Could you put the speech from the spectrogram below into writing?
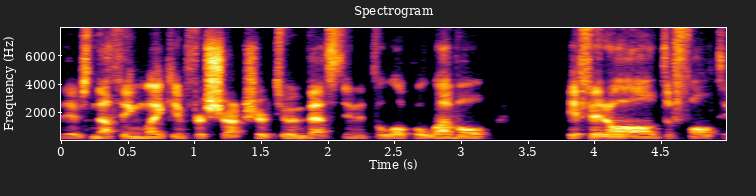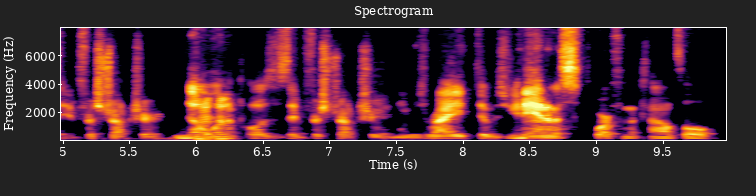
there's nothing like infrastructure to invest in at the local level. If at all, default to infrastructure. No mm-hmm. one opposes infrastructure. And he was right. There was unanimous support from the council.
